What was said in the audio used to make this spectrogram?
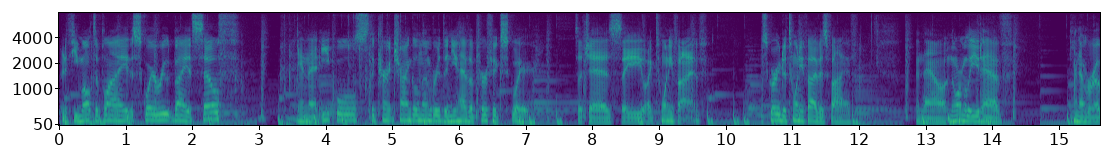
But if you multiply the square root by itself, and that equals the current triangle number, then you have a perfect square, such as, say, like 25. The square root of 25 is 5. And now, normally you'd have a number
